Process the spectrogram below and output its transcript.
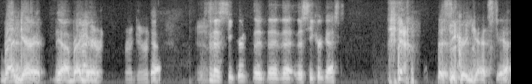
Brad Garrett. Yeah, Brad, Garrett. Brad Garrett. Yeah. Yeah. the secret the, the, the, the secret guest yeah. The secret guest. Yeah.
